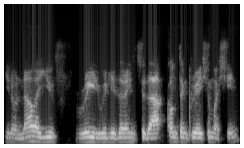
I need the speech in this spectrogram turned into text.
you know now that you've really really turned into that content creation machine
